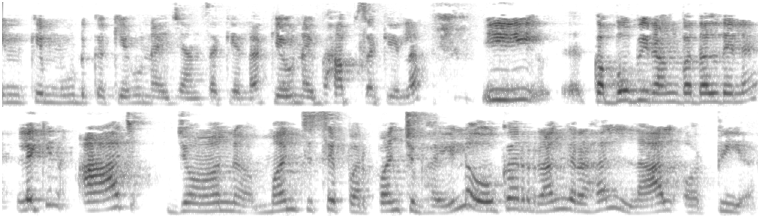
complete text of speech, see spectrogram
इनके मूड का केहू नहीं जान सकेला, केहू नहीं भाप सकेला, ई कबो भी रंग बदल देले। लेकिन आज जौन मंच से परपंच भइल, ओकर रंग रहल लाल और पियर।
